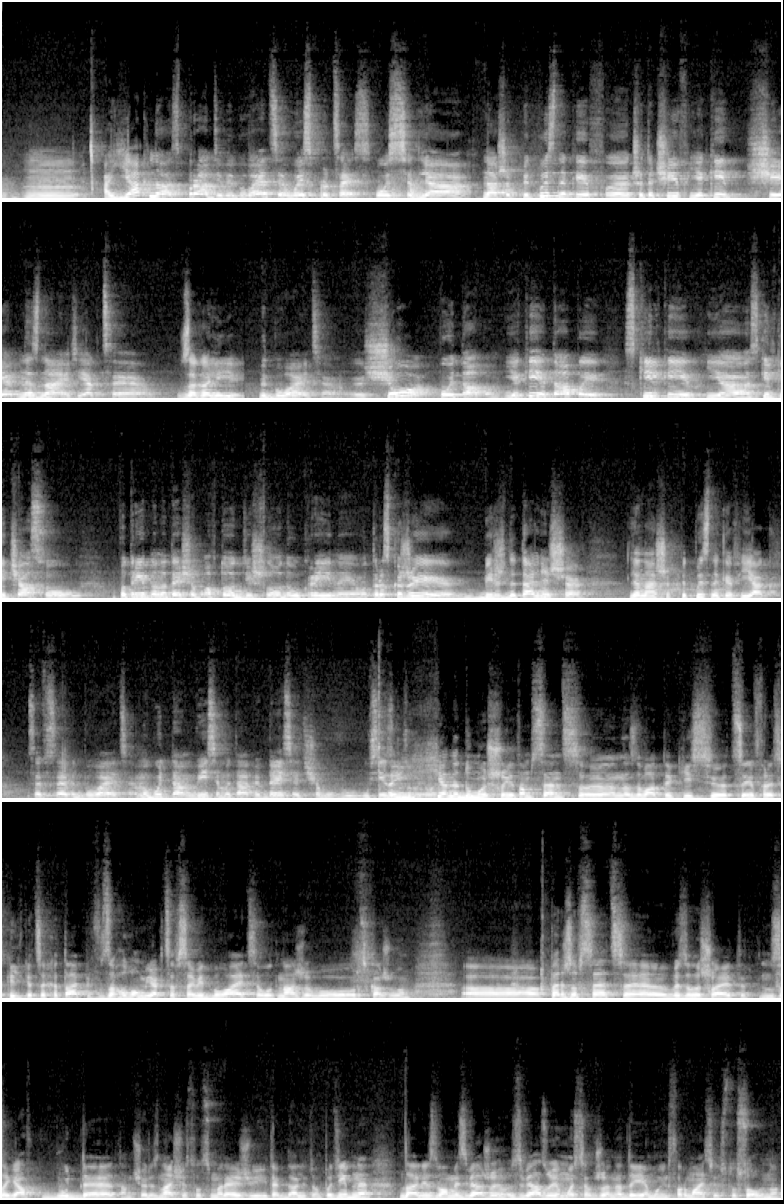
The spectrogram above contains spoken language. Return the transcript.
А як насправді відбувається весь процес? Ось для наших підписників, читачів, які ще не знають, як це взагалі відбувається. Що по етапам? Які етапи, скільки їх, я, скільки часу потрібно на те, щоб авто дійшло до України? От розкажи більш детальніше для наших підписників, як це все відбувається. Мабуть, там 8 етапів, 10, щоб усі зрозуміли. Я не думаю, що є там сенс е, називати якісь е, цифри, скільки цих етапів. Загалом, як це все відбувається, от наживо розкажу вам. Перш за все, це ви залишаєте заявку будь-де там через наші соцмережі і так далі. Тому подібне. Далі з вами зв'язуємося, вже надаємо інформацію стосовно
